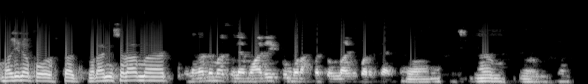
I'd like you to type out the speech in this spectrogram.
Mali na po, Ustad. Maraming salamat. Walang ano, Assalamualaikum warahmatullahi wabarakatuh. Waalaikumsalam.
